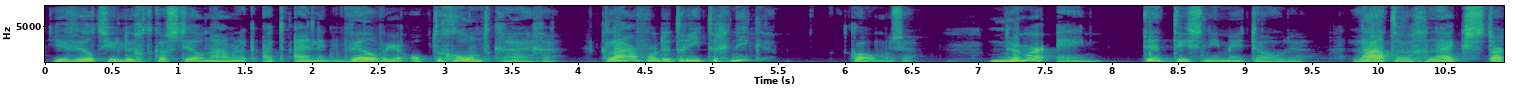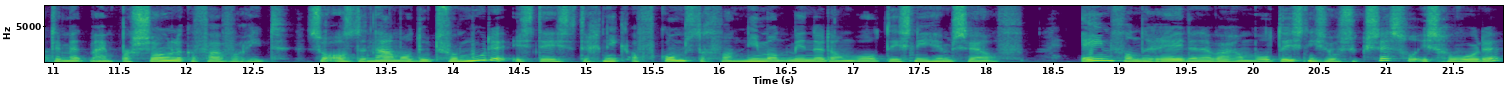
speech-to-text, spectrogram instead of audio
Je wilt je luchtkasteel namelijk uiteindelijk wel weer op de grond krijgen. Klaar voor de drie technieken? Komen ze. Nummer 1. De Disney-methode. Laten we gelijk starten met mijn persoonlijke favoriet. Zoals de naam al doet vermoeden, is deze techniek afkomstig van niemand minder dan Walt Disney himself. Een van de redenen waarom Walt Disney zo succesvol is geworden,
